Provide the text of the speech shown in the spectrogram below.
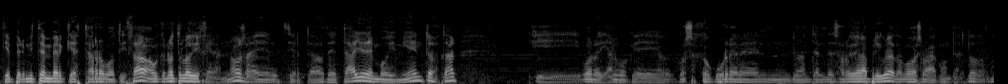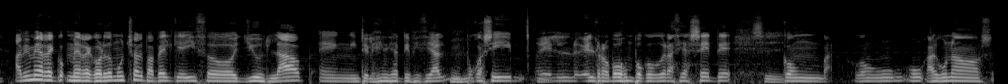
que permiten ver que está robotizado, aunque no te lo dijeran, ¿no? O sea, hay ciertos detalles de movimientos, tal. Y bueno, y algo que, cosas que ocurren en- durante el desarrollo de la película tampoco se va a contar todo, ¿no? A mí me, reco- me recordó mucho el papel que hizo Use Lab en Inteligencia Artificial, un poco así, el, el robot un poco graciasete, Sí. con, bueno, con un- un- algunos,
